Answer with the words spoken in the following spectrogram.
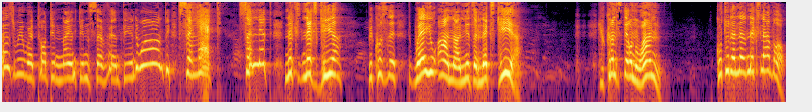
as we were taught in 1970, one thing, select, select next, next gear. Because the, where you are now needs the next gear. You can't stay on one. Go to the next level.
